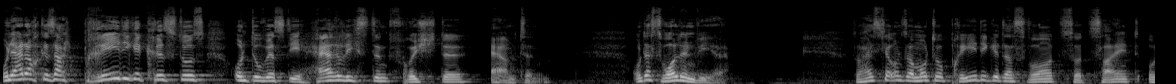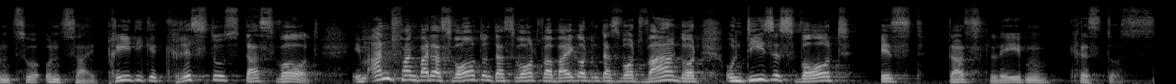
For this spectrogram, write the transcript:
Und er hat auch gesagt, predige Christus und du wirst die herrlichsten Früchte ernten. Und das wollen wir. So heißt ja unser Motto, predige das Wort zur Zeit und zur Unzeit. Predige Christus das Wort. Im Anfang war das Wort und das Wort war bei Gott und das Wort war Gott. Und dieses Wort ist das Leben Christus.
